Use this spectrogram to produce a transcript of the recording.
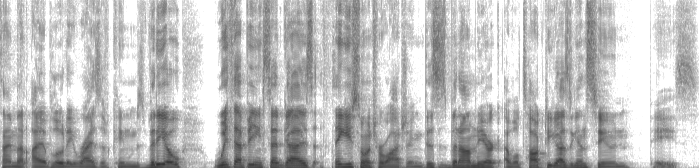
time that I upload a rise of kingdoms video. With that being said guys thank you so much for watching. This has been Omniarch. I will talk to you guys again soon. Peace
